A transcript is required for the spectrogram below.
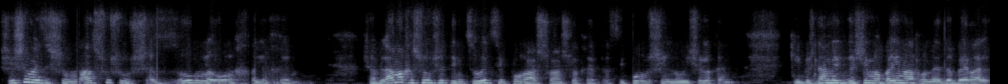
שיש שם איזשהו משהו שהוא שזור לאורך חייכם. עכשיו, למה חשוב שתמצאו את סיפור ההשראה שלכם, את הסיפור השינוי שלכם? כי בשני המפגשים הבאים אנחנו נדבר על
